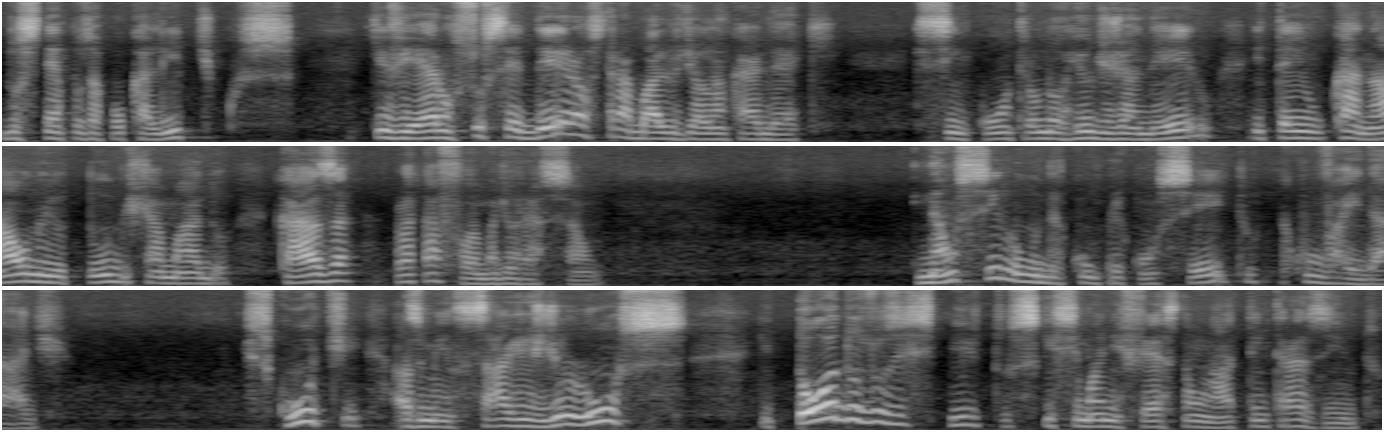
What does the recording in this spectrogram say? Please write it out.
dos tempos apocalípticos que vieram suceder aos trabalhos de Allan Kardec que se encontram no Rio de Janeiro e tem um canal no YouTube chamado Casa Plataforma de Oração. Não se iluda com preconceito e com vaidade. Escute as mensagens de luz que todos os espíritos que se manifestam lá têm trazido,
